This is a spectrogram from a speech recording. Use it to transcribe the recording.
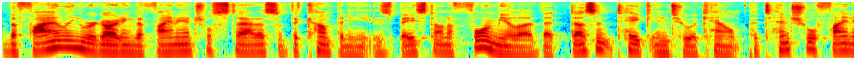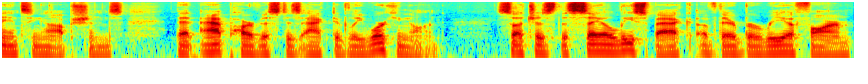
the filing regarding the financial status of the company is based on a formula that doesn't take into account potential financing options that AppHarvest is actively working on such as the sale leaseback of their Berea farm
